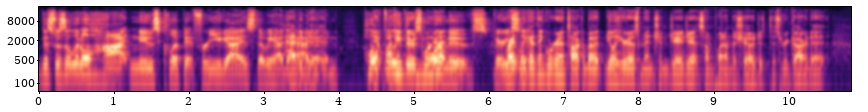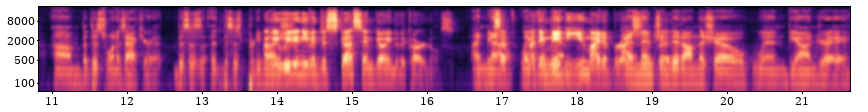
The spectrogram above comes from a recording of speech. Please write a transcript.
this was a little hot news clip it for you guys that we had to Had to add do it. Hopefully there's more gonna- moves very right. soon. Like I think we're gonna talk about. You'll hear us mention JJ at some point on the show. Just disregard it. Um, but this one is accurate. This is uh, this is pretty much. I mean, we didn't even discuss him going to the Cardinals. I know. Except like I think again, maybe you might have broached. It. I mentioned it. it on the show when DeAndre.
